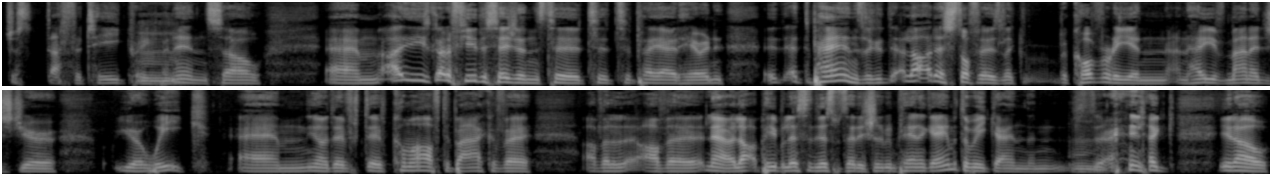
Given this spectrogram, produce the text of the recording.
just that fatigue creeping Mm. in. So. Um, he's got a few decisions to, to, to play out here, and it, it depends. Like a lot of this stuff is like recovery and, and how you've managed your your week. Um, you know, they've they've come off the back of a of a of a now a lot of people listen to this would say they should have been playing a game at the weekend and any, like you know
